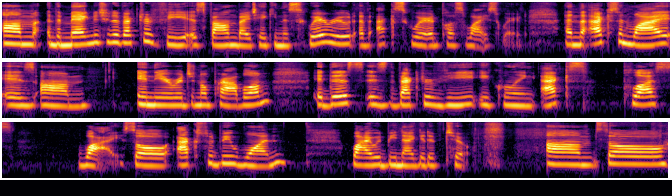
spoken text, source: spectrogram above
Um, the magnitude of vector v is found by taking the square root of x squared plus y squared. And the x and y is um, in the original problem. It, this is the vector v equaling x plus y. So x would be 1, y would be negative 2. Um, so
